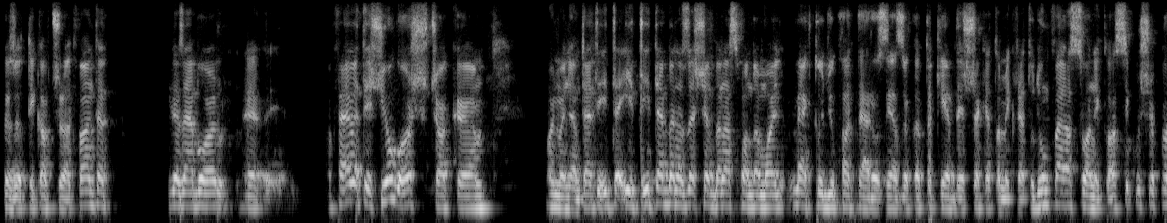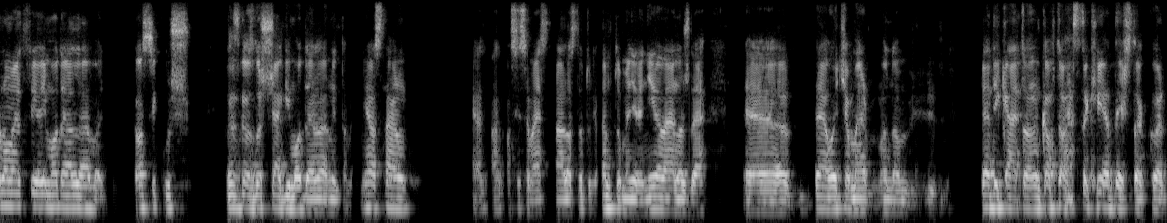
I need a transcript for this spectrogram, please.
közötti kapcsolat van. Tehát igazából a felvetés jogos, csak hogy mondjam, tehát itt, itt, itt ebben az esetben azt mondom, hogy meg tudjuk határozni azokat a kérdéseket, amikre tudunk válaszolni klasszikus ökonometriai modellel, vagy klasszikus közgazdasági modellel, mint amit mi használunk. Azt hiszem ezt választottuk, nem tudom mennyire nyilvános, de, de hogyha már mondom, dedikáltan kaptam ezt a kérdést, akkor,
